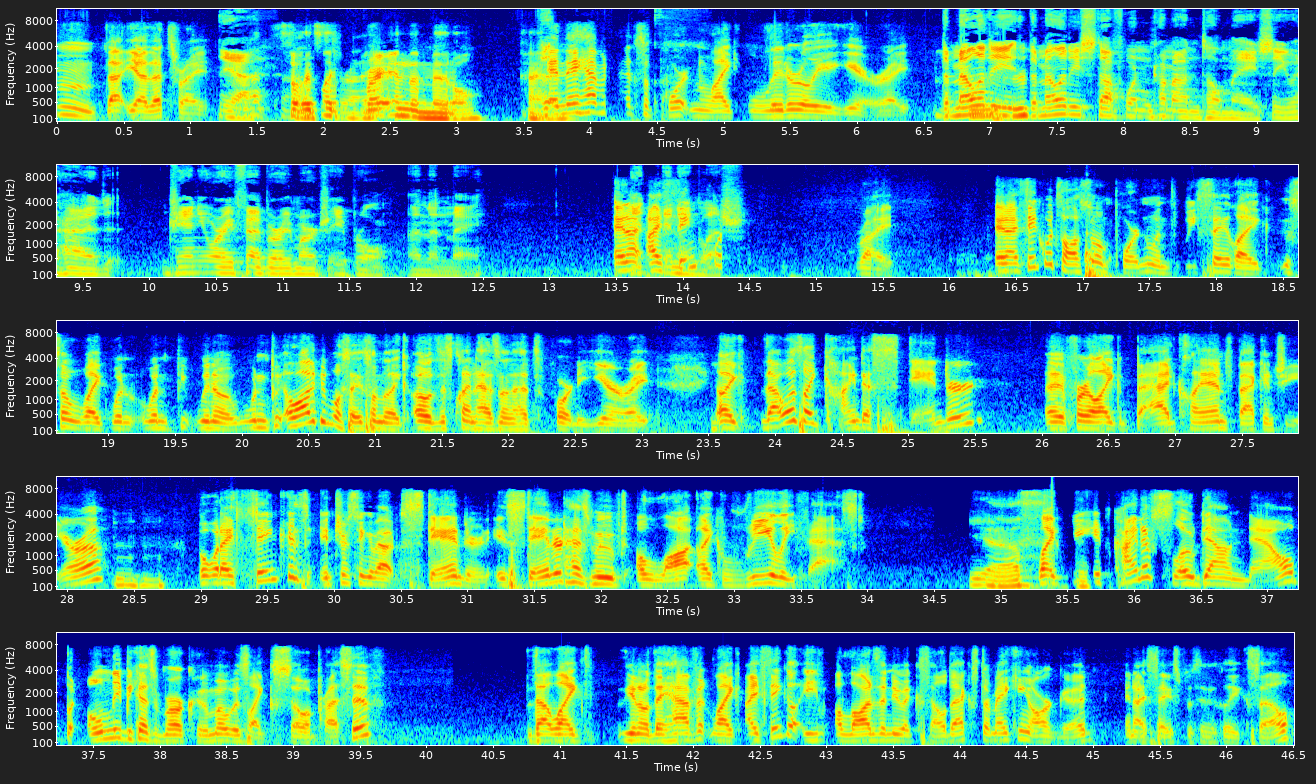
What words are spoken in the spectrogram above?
Mm, that yeah, that's right. Yeah. So it's like Sounds right. in the middle. Kind And of. they haven't had support in like literally a year, right? The melody Mhm. the melody stuff wouldn't come out until May, so you had January, February, March, April, and then May. And I, in, I in think what- right. And I think what's also important when we say like so like when when pe- you know when a lot of people say something like oh this clan hasn't had support in a year right like that was like kind of standard uh, for like bad clans back in G era but what I think is interesting about standard is standard has moved a lot like really fast Yes. like it's kind of slowed down now, but only because Murakumo is like so oppressive that like you know they haven't like I think a a lot of the new Accel decks they're making are good, and I say specifically Accel.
